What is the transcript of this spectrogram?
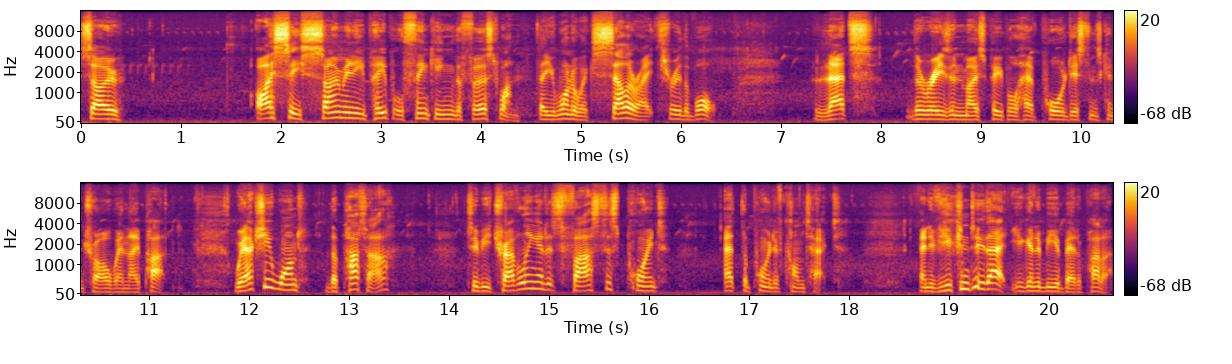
So I see so many people thinking the first one, that you want to accelerate through the ball. That's the reason most people have poor distance control when they putt. We actually want the putter to be traveling at its fastest point at the point of contact. And if you can do that, you're going to be a better putter.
